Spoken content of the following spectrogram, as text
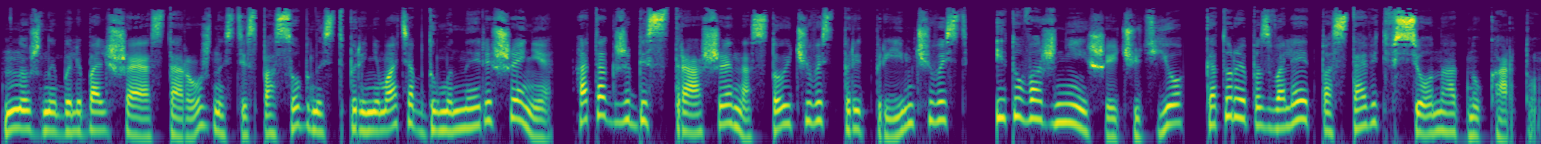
Нужны были большая осторожность и способность принимать обдуманные решения, а также бесстрашие, настойчивость, предприимчивость и то важнейшее чутье, которое позволяет поставить все на одну карту.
